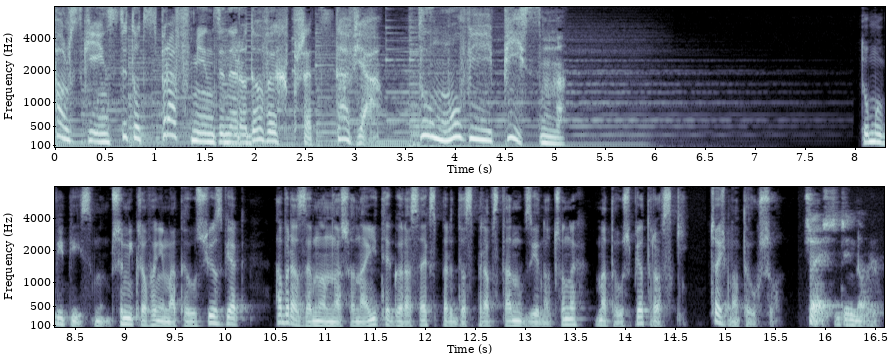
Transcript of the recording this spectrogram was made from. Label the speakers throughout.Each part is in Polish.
Speaker 1: Polski Instytut Spraw Międzynarodowych przedstawia. Tu mówi pism.
Speaker 2: Tu mówi pism. Przy mikrofonie Mateusz Józwiak, a wraz ze mną nasz analityk oraz ekspert do spraw Stanów Zjednoczonych Mateusz Piotrowski. Cześć Mateuszu.
Speaker 3: Cześć, dzień dobry.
